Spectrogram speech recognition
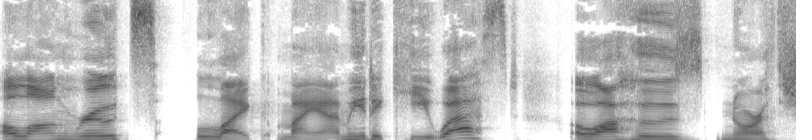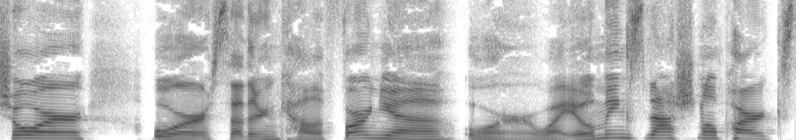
along routes like Miami to Key West, Oahu's North Shore, or Southern California, or Wyoming's national parks.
